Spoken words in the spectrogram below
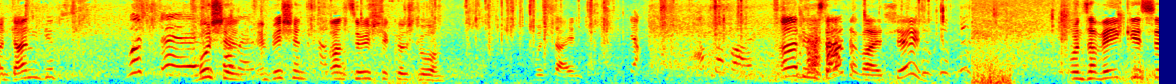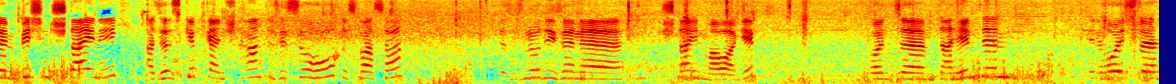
Und dann gibt es Muscheln, ein bisschen französische Kultur. Muss sein. Ah, du bist auch dabei, schön. Unser Weg ist ein bisschen steinig, also es gibt keinen Strand, es ist so hoch, das Wasser, dass es nur diese äh, Steinmauer gibt. Und ähm, da hinten in Heusle,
